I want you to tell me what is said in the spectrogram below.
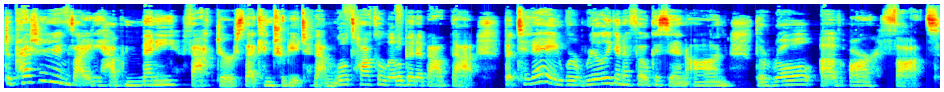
depression and anxiety have many factors that contribute to them. We'll talk a little bit about that. But today we're really going to focus in on the role of our thoughts,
